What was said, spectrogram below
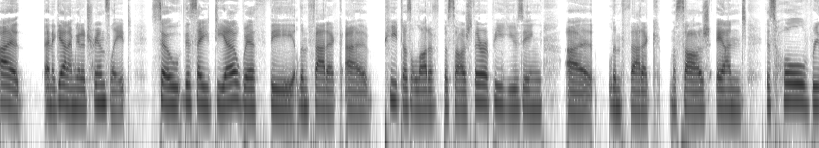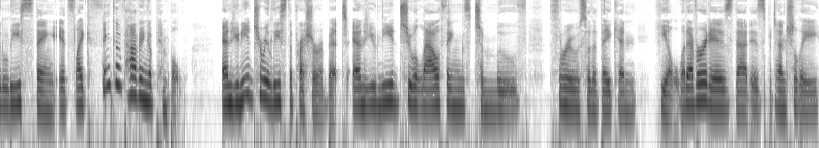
Uh, and again, I'm going to translate. So, this idea with the lymphatic, uh, Pete does a lot of massage therapy using uh, lymphatic massage and this whole release thing. It's like, think of having a pimple and you need to release the pressure a bit and you need to allow things to move through so that they can heal whatever it is that is potentially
